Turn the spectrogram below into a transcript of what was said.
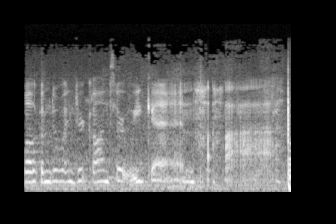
Welcome to winter concert weekend.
